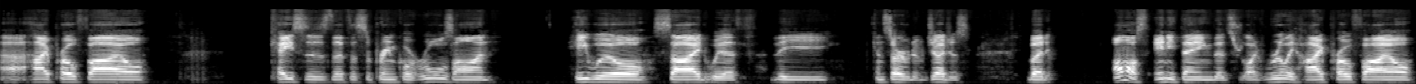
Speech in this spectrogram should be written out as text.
uh, high profile cases that the Supreme Court rules on, he will side with the conservative judges. But almost anything that's like really high profile,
